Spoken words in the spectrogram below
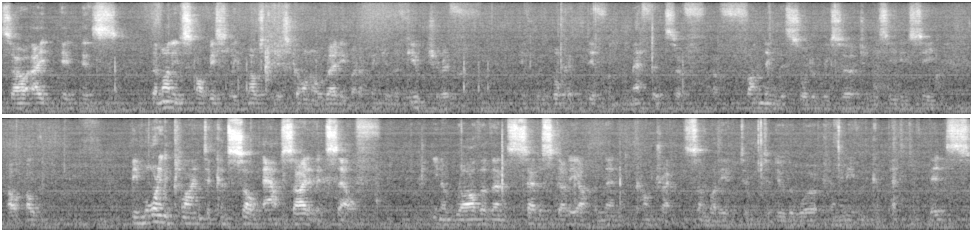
so I, it, it's, the money's obviously, most of it's gone already, but I think in the future, if, if we look at different methods of, of funding this sort of research in the CDC, I'll, I'll be more inclined to consult outside of itself, you know, rather than set a study up and then contract somebody to, to do the work. I mean, even competitive bids,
